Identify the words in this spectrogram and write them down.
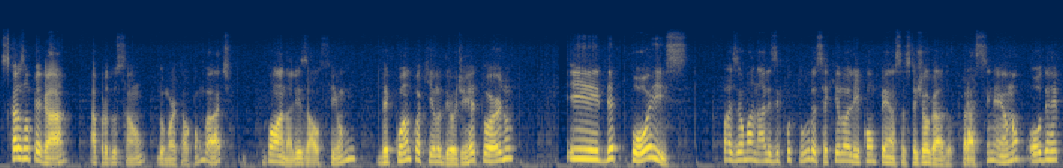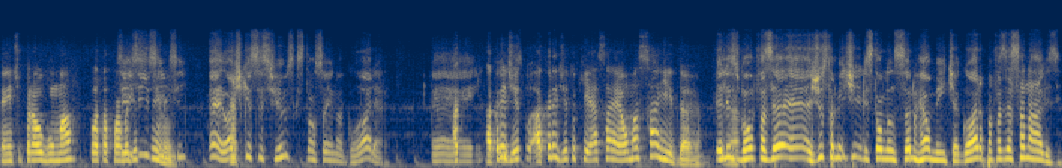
Os caras vão pegar a produção do Mortal Kombat, vão analisar o filme, ver quanto aquilo deu de retorno e depois fazer uma análise futura se aquilo ali compensa ser jogado para cinema ou de repente para alguma plataforma sim, de sim, streaming. Sim, é, eu acho que esses filmes que estão saindo agora. É, acredito, eles, acredito que essa é uma saída. Eles né? vão fazer, é, justamente, eles estão lançando realmente agora para fazer essa análise.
